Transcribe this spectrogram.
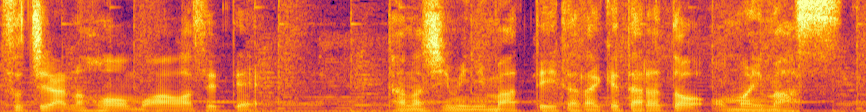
そちらの方も合わせて楽しみに待っていただけたらと思います。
